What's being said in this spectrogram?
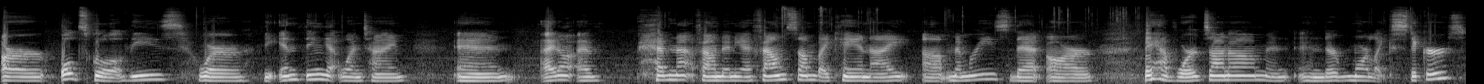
are old school. These were the in thing at one time, and I don't. I have not found any. I found some by K&I uh, Memories that are, they have words on them and, and they're more like stickers,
